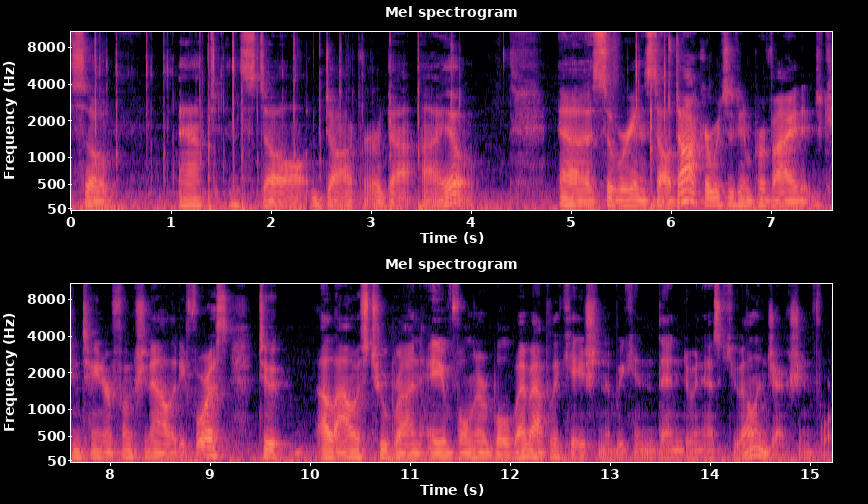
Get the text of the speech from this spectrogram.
So apt install docker.io. Uh, so we're going to install Docker, which is going to provide container functionality for us to allow us to run a vulnerable web application that we can then do an SQL injection for.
